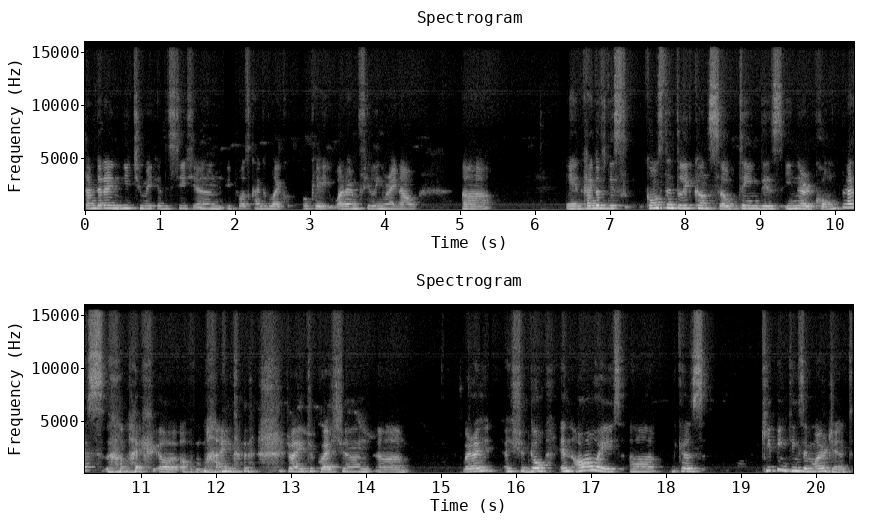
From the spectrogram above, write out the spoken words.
time that I need to make a decision, it was kind of like, okay, what I'm feeling right now, uh, and kind of this constantly consulting this inner compass like uh, of mind trying to question uh, where I, I should go. And always uh, because keeping things emergent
